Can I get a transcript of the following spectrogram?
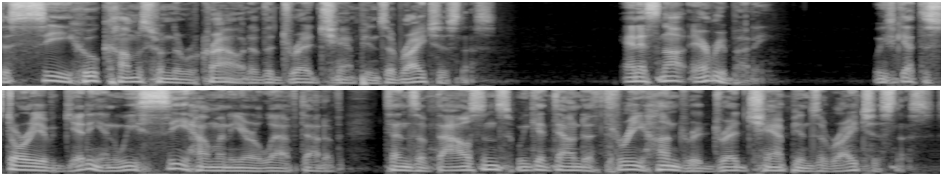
to see who comes from the crowd of the dread champions of righteousness. And it's not everybody. We get the story of Gideon. We see how many are left out of tens of thousands. We get down to 300 dread champions of righteousness.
